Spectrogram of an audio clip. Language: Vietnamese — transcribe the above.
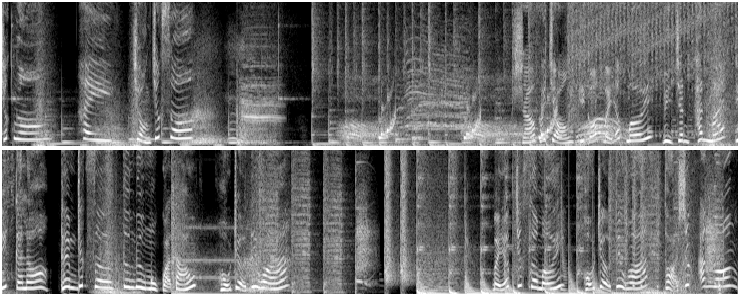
chất ngon hay chọn chất xơ? Sao phải chọn khi có bảy ấp mới? Vì chanh thanh mát, ít calo. Thêm chất xơ tương đương một quả táo Hỗ trợ tiêu hóa. Bảy ấp chất xơ mới Hỗ trợ tiêu hóa, thỏa sức ăn ngon.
